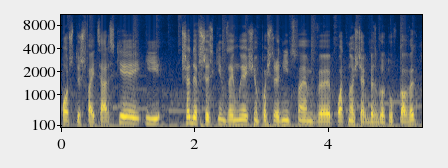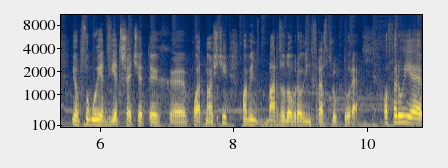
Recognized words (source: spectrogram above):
poczty szwajcarskiej i przede wszystkim zajmuje się pośrednictwem w płatnościach bezgotówkowych i obsługuje dwie trzecie tych e, płatności, ma więc bardzo dobrą infrastrukturę. Oferuje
